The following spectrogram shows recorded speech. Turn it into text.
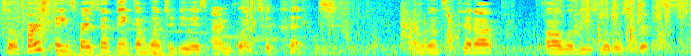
So first things first, I think I'm going to do is I'm going to cut. I'm going to cut out all of these little strips.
